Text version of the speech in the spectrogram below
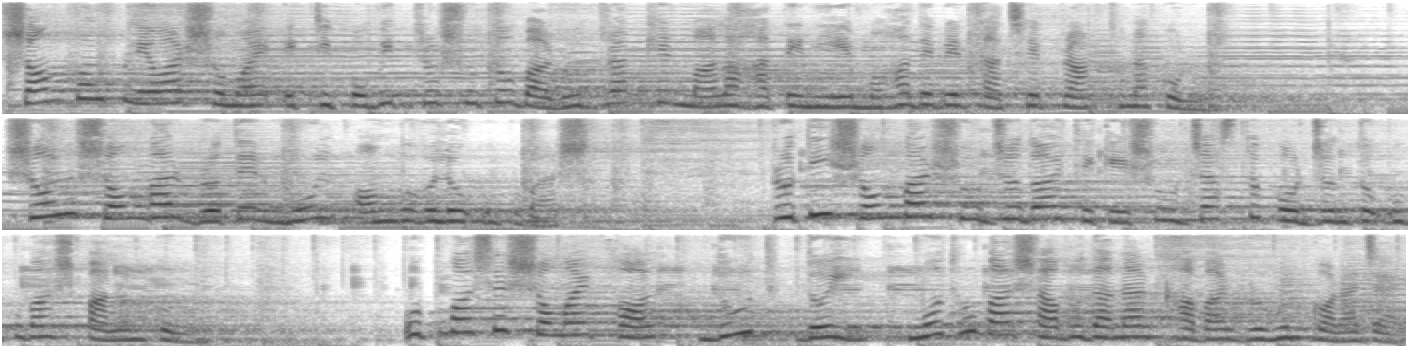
সংকল্প নেওয়ার সময় একটি পবিত্র সুতো বা রুদ্রাক্ষের মালা হাতে নিয়ে মহাদেবের কাছে প্রার্থনা করুন। ষোল সোমবার ব্রতের মূল অঙ্গ হল উপবাস। প্রতি সোমবার সূর্যোদয় থেকে সূর্যাস্ত পর্যন্ত উপবাস পালন করুন। উপবাসের সময় ফল, দুধ, দই, মধু বা সাবুদানার খাবার গ্রহণ করা যায়।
